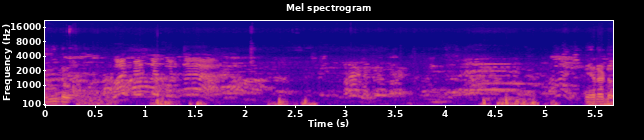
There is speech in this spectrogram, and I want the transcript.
ಒಂದು. ಎರಡು.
